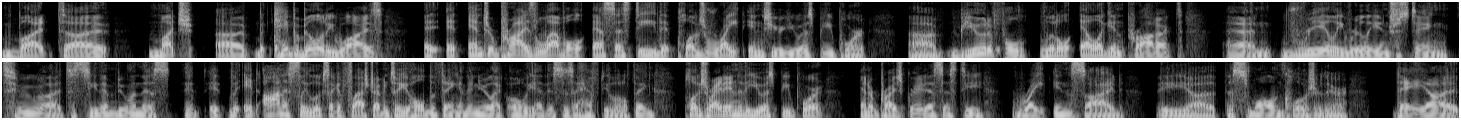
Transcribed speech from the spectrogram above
but uh, much uh, but capability wise, an enterprise level SSD that plugs right into your USB port. Uh, beautiful little elegant product. and really, really interesting to uh, to see them doing this. It, it it honestly looks like a flash drive until you hold the thing, and then you're like, oh yeah, this is a hefty little thing. Plugs right into the USB port, enterprise grade SSD right inside the uh, the small enclosure there. They uh,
